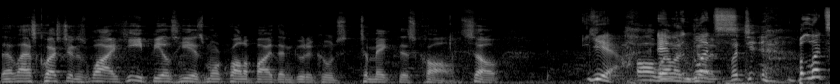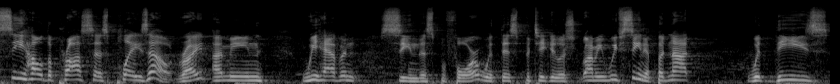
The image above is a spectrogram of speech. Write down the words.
That last question is why he feels he is more qualified than Gutekunst to make this call. So, Yeah. All well and good, Let's, but but, let's see how the process plays out, right? I mean, we haven't seen this before with this particular. I mean, we've seen it, but not with these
